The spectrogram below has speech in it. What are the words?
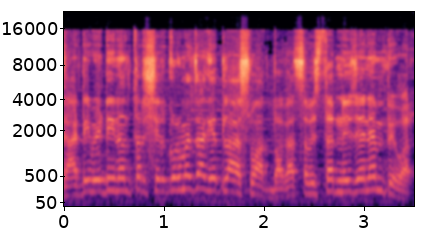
गाठीभेटीनंतर शिरकुर्मेचा घेतला आस्वाद. बघा सविस्तर न्यूज एन एम पीवर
